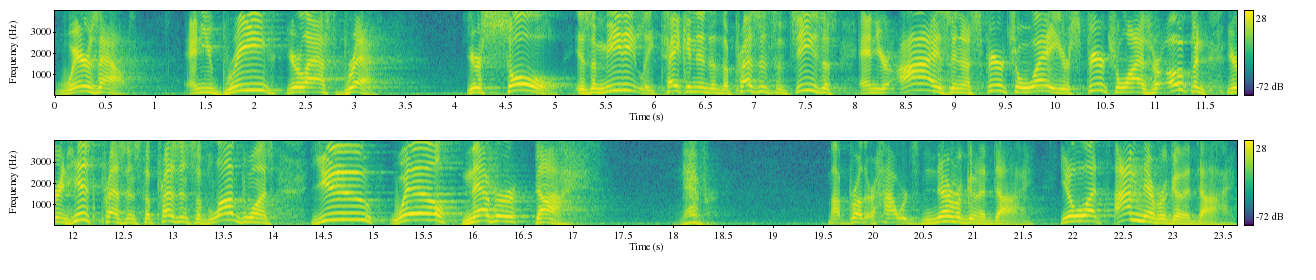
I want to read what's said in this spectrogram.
wears out and you breathe your last breath, your soul is immediately taken into the presence of Jesus, and your eyes, in a spiritual way, your spiritual eyes are open. You're in His presence, the presence of loved ones. You will never die. Never. My brother Howard's never going to die. You know what? I'm never going to die.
